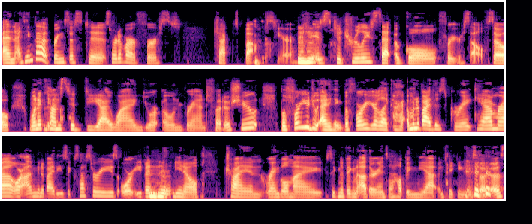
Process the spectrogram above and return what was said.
and i think that brings us to sort of our first checked box here mm-hmm. is to truly set a goal for yourself. So when it comes yeah. to DIYing your own brand photo shoot, before you do anything, before you're like, all right, I'm going to buy this great camera or I'm going to buy these accessories or even, mm-hmm. you know, try and wrangle my significant other into helping me out and taking these photos.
